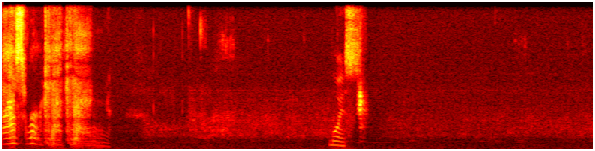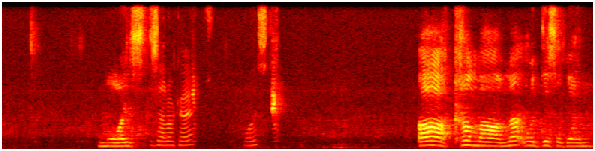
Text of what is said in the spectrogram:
ass we're kicking. Moist. Moist. Is that okay? Moist. Ah, come on, not with this again.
